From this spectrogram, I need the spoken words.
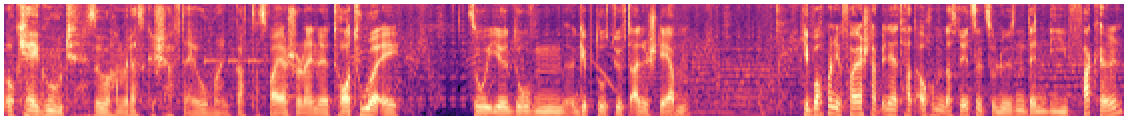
Okay, gut. So haben wir das geschafft, ey. Oh mein Gott, das war ja schon eine Tortur, ey. So, ihr doofen Ägyptos dürft alle sterben. Hier braucht man den Feuerstab in der Tat auch, um das Rätsel zu lösen, denn die Fackeln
